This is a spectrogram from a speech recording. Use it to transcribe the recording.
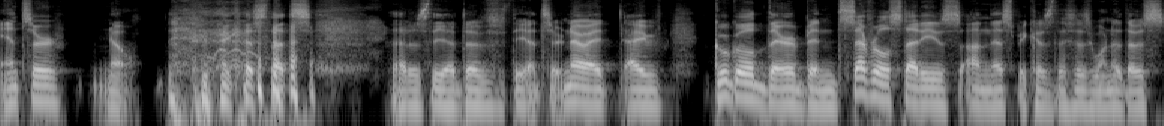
Answer no. I guess that's that is the end of the answer. No, I I googled there have been several studies on this because this is one of those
